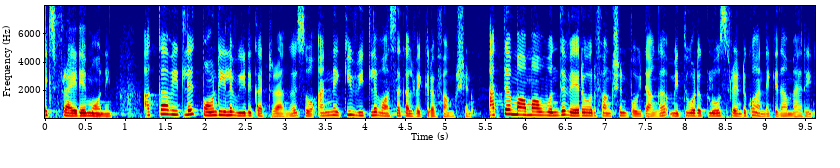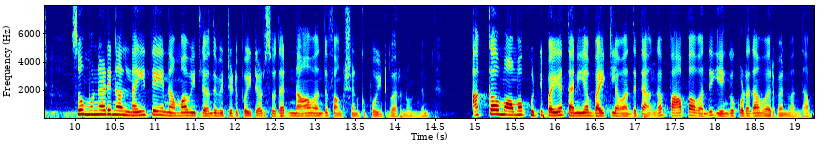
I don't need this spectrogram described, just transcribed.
இட்ஸ் ஃப்ரைடே மார்னிங் அக்கா வீட்டில் பாண்டியில் வீடு கட்டுறாங்க. ஸோ அன்னைக்கு வீட்டில் வாசக்கால் வைக்கிற ஃபங்க்ஷன் அத்தை மாமாவும் வந்து வேற ஒரு ஃபங்க்ஷன் போயிட்டாங்க. மித்துவோட க்ளோஸ் ஃப்ரெண்டுக்கும் அன்னைக்கு தான் மேரேஜ் ஸோ முன்னாடி நாள் நைட்டே என் அம்மா வீட்டில் வந்து விட்டுட்டு போயிட்டார். ஸோ தட் நான் வந்து ஃபங்க்ஷனுக்கு போயிட்டு வரணும்னு. அக்கா மாமா குட்டி பையன் தனியாக பைக்கில் வந்துட்டாங்க. பாப்பா வந்து எங்கள் கூட தான் வருவேன் வந்தான்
